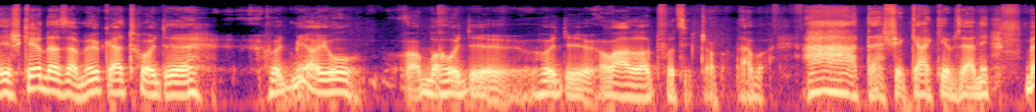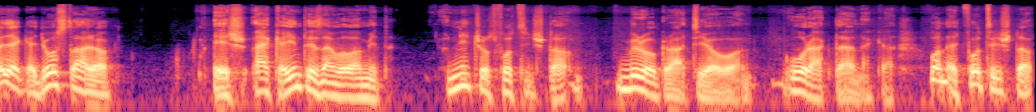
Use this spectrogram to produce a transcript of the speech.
És kérdezem őket, hogy, hogy mi a jó abban, hogy, hogy a vállalat foci csapatában. Á, tessék elképzelni. Megyek egy osztályra, és el kell intéznem valamit. Nincs ott focista, bürokrácia van, órák telnek el. Van egy focista,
